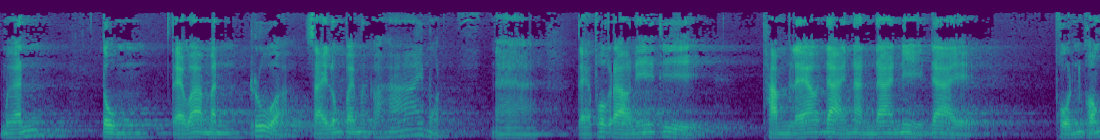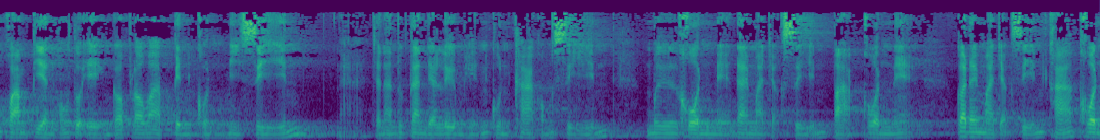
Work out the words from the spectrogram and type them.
เหมือนตุ่มแต่ว่ามันรั่วใส่ลงไปมันก็หายหมดนะ แต่พวกเรานี้ที่ทำแล้วได้นั่นได้นี่ได้ผลของความเพียรของตัวเองก็เพราะว่าเป็นคนมีศีลนะฉะนั้นทุกท่านอย่าลืมเห็นคุณค่าของศีล มือคนเนี่ยได้มาจากศีล ปากคนเนี่ยก็ได้มาจากศีล ขาคน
